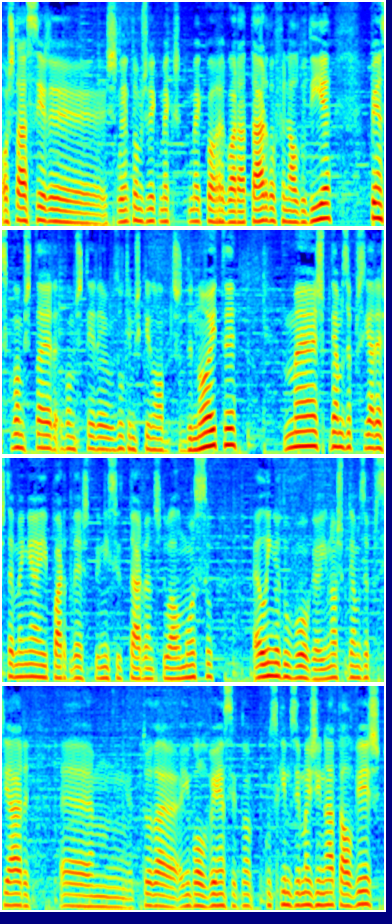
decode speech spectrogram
ou está a ser uh, excelente. Vamos ver como é, que, como é que corre agora à tarde, ao final do dia. Penso que vamos ter, vamos ter eh, os últimos quilómetros de noite, mas podemos apreciar esta manhã e parte deste início de tarde, antes do almoço, a linha do Voga e nós podemos apreciar ehm, toda a envolvência. Conseguimos imaginar talvez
